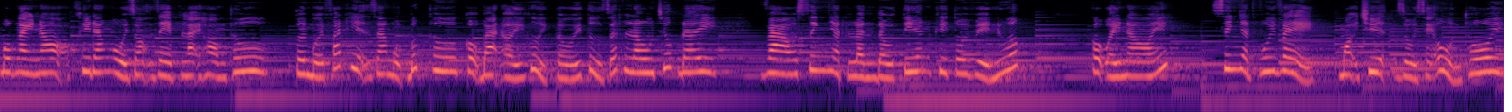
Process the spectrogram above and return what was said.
Một ngày nọ, khi đang ngồi dọn dẹp lại hòm thư, tôi mới phát hiện ra một bức thư cậu bạn ấy gửi tới từ rất lâu trước đây, vào sinh nhật lần đầu tiên khi tôi về nước. Cậu ấy nói, sinh nhật vui vẻ, mọi chuyện rồi sẽ ổn thôi.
